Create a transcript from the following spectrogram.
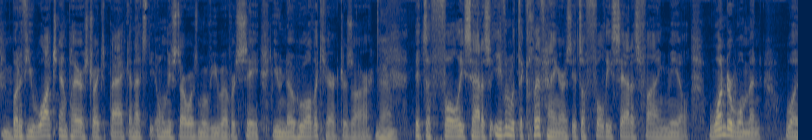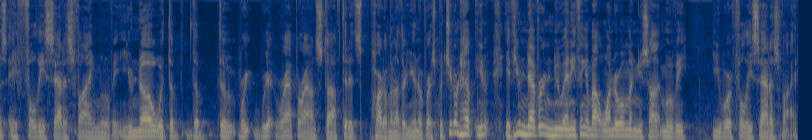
Mm. But if you watch Empire Strikes Back and that's the only Star Wars movie you ever see, you know who all the characters are. Yeah. It's a fully satisfying, even with the cliffhangers, it's a fully satisfying meal. Wonder Woman was a fully satisfying movie. You know, with the the, the re- re- wraparound stuff that it's part of another universe. But you don't have you. know, If you never knew anything about Wonder Woman, and you saw that movie, you were fully satisfied.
